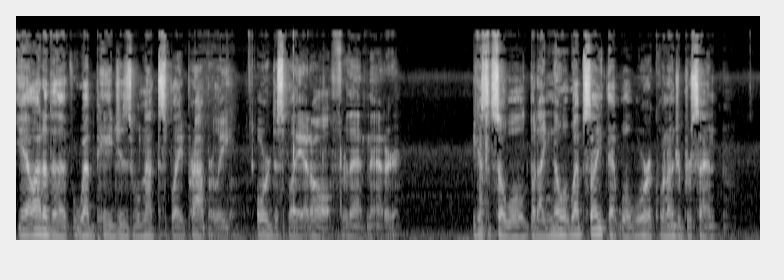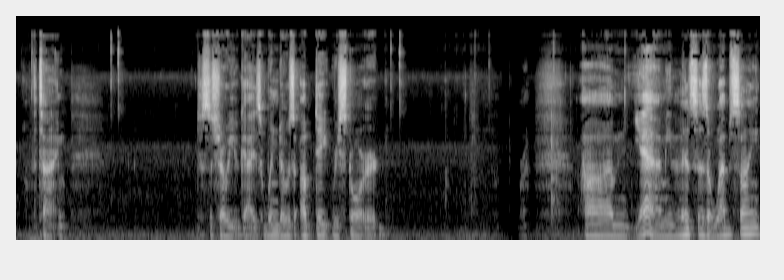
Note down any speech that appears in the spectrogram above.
Yeah, a lot of the web pages will not display properly or display at all for that matter because it's so old, but I know a website that will work 100% of the time. Just to show you guys, Windows Update Restored. Um, yeah, I mean, this is a website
